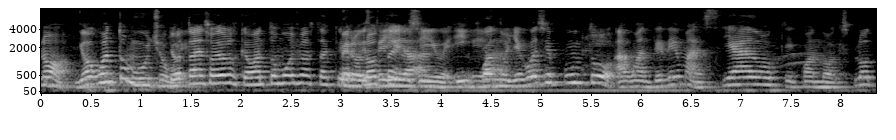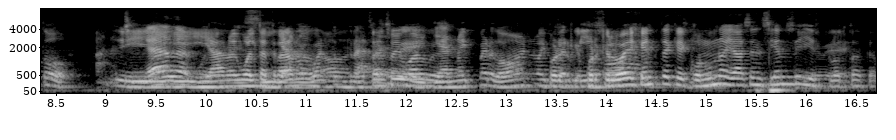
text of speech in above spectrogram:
no, yo aguanto mucho, yo güey. también soy de los que aguanto mucho hasta que Pero explota este y yo ya. sí, güey. Y ya. cuando llegó a ese punto, aguanté demasiado que cuando exploto, Y- chingada, y güey. ya no hay vuelta Sí, atrás, ya no hay ¿no? vuelta No, yo atrás, güey. igual, güey. Ya no hay perdón, no hay Porque, permiso. porque luego hay gente que con una ya se enciende Sí, y güey. explota acá.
